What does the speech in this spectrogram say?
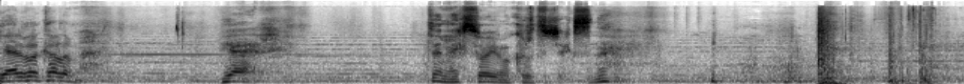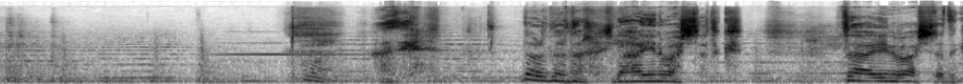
Gel bakalım. Gel. Demek soyumu kurutacaksın ha? Hadi. Dur dur dur. Daha yeni başladık. Daha yeni başladık.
